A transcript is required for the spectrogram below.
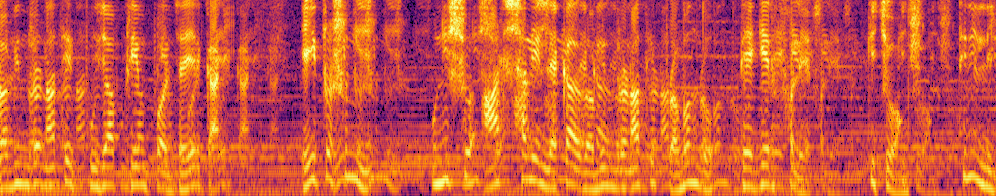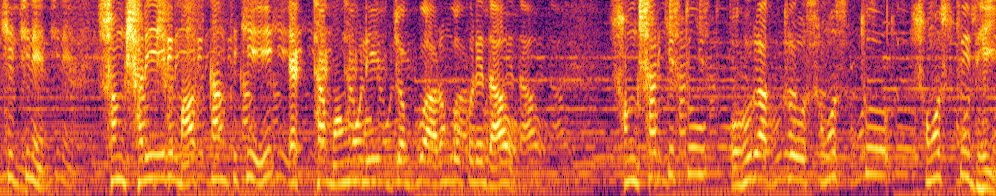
রবীন্দ্রনাথের পূজা প্রেম পর্যায়ের গানে। এই প্রসঙ্গে উনিশশো সালে লেখা রবীন্দ্রনাথের প্রবন্ধ ত্যাগের ফলে কিছু অংশ। তিনি লিখেছিলেন, সংসারের মাঝখান থেকে একটা মঙ্গলের যজ্ঞ আরম্ভ করে দাও। সংসার কিন্তু অহরাত্র সমস্ত, সমস্তই ধেই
